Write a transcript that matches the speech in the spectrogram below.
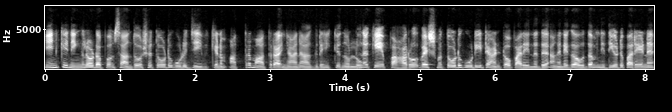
എനിക്ക് നിങ്ങളോടൊപ്പം സന്തോഷത്തോടു കൂടി ജീവിക്കണം. അത്രമാത്രമേ ഞാൻ ആഗ്രഹിക്കുന്നുള്ളൂ. എന്നൊക്കെ പാറു വിഷമത്തോട് കൂടിയിട്ടാണ് കേട്ടോ പറയുന്നത്. അങ്ങനെ ഗൗതം നിധിയോട് പറയണ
